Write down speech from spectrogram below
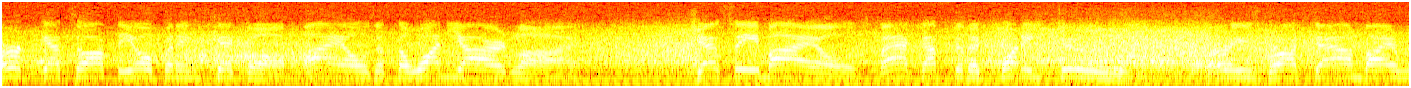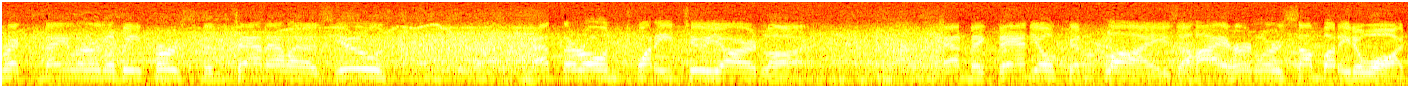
Kirk gets off the opening kickoff. Miles at the one-yard line. Jesse Miles back up to the 22 he's brought down by Rick Naylor. It'll be first and 10 LSU at their own 22-yard line. And McDaniel can fly. He's a high hurdler, somebody to watch.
